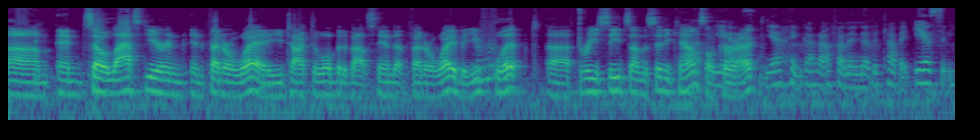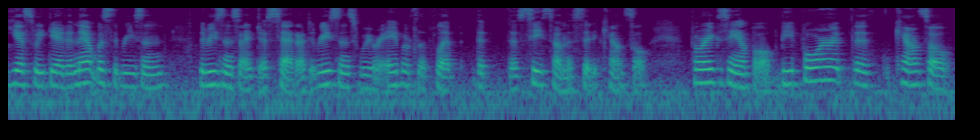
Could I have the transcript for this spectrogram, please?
Um, and so last year in, in Federal Way, you talked a little bit about Stand Up Federal Way, but you flipped uh, three seats on the city council, Yes, correct? Yeah, I got off on another topic. Yes, yes, we did, and that was the reason. The reasons I just said are the reasons we were able to flip the, the seats on the city council. For example, before the council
